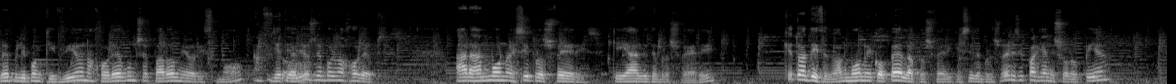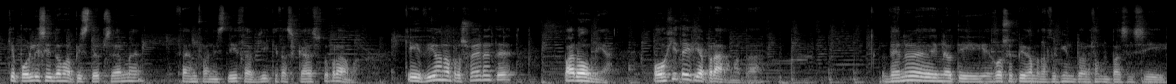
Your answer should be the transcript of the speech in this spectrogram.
Πρέπει λοιπόν και οι δύο να χορεύουν σε παρόμοιο ρυθμό, Αυτό. γιατί αλλιώς δεν μπορείς να χορέψεις. Άρα, αν μόνο εσύ προσφέρεις και η άλλη δεν προσφέρει, και το αντίθετο, αν μόνο η κοπέλα προσφέρει και εσύ δεν προσφέρεις, υπάρχει ανισορροπία και πολύ σύντομα πίστεψέ με, θα εμφανιστεί, θα βγει και θα σκάσει το πράγμα. Και οι δύο να προσφέρετε παρόμοια. Όχι τα ίδια πράγματα. Δεν είναι ότι εγώ σε πήγα με το αυτοκίνητο, τώρα θα μου πας εσύ.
